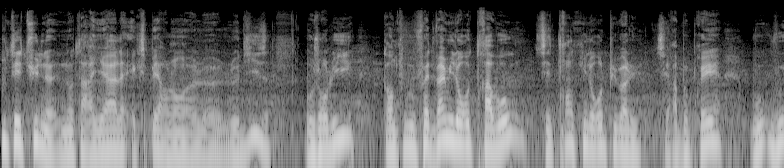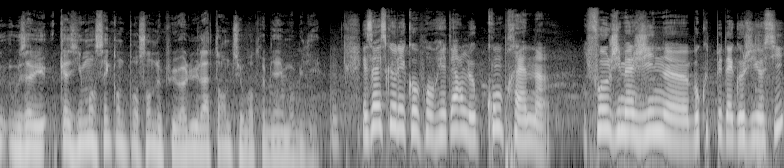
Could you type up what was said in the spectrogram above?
Toute étude notariale, experts le, disent. Aujourd'hui, quand vous faites 20 000 euros de travaux, c'est 30 000 euros de plus-value. C'est à peu près, vous, vous, avez quasiment 50% de plus-value latente sur votre bien immobilier. Et ça, est-ce que les copropriétaires le comprennent? Il faut, j'imagine, euh, beaucoup de pédagogie aussi?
